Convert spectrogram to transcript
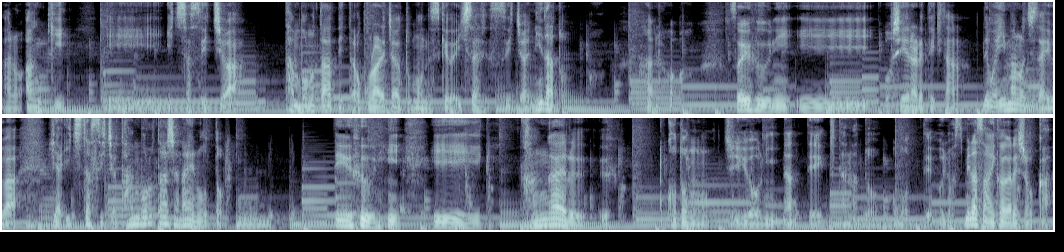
あの暗記、1たす1は田んぼの田って言ったら怒られちゃうと思うんですけど、1たす1は2だと。あのそういうふうに教えられてきたな。でも今の時代は、いや、1たす1は田んぼの田じゃないのと。っていうふうに考えることも重要になってきたなと思っております。皆さんいかがでしょうか？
